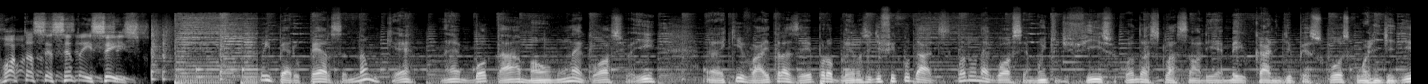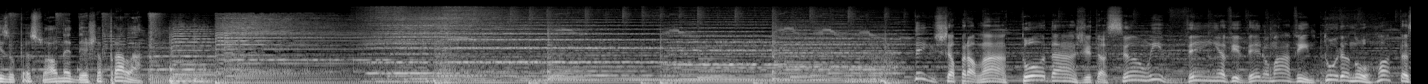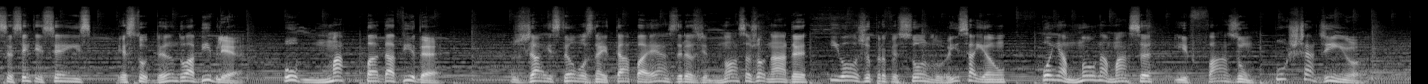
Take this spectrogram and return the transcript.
Rota 66. O Império Persa não quer né, botar a mão num negócio aí é, que vai trazer problemas e dificuldades. Quando o negócio é muito difícil, quando a situação ali é meio carne de pescoço, como a gente diz, o pessoal né, deixa para lá. Deixa para lá toda a agitação e venha viver uma aventura no Rota 66, estudando a Bíblia, o mapa da vida já estamos na etapa Esdras de nossa jornada e hoje o professor Luiz Saião põe a mão na massa e faz um puxadinho.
